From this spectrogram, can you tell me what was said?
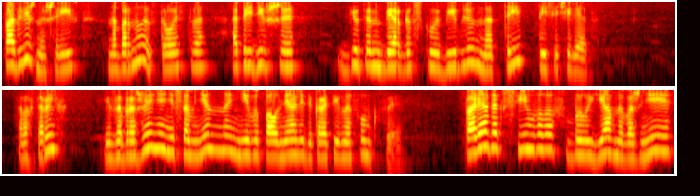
подвижный шрифт, наборное устройство, опередившее Гютенберговскую Библию на три тысячи лет. А во-вторых, изображения несомненно не выполняли декоративной функции. Порядок символов был явно важнее,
